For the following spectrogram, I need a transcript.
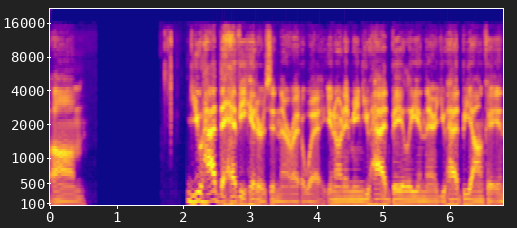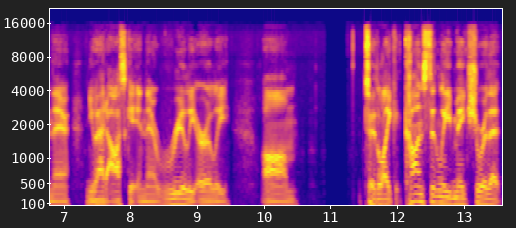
um, you had the heavy hitters in there right away. You know what I mean? You had Bayley in there, you had Bianca in there, and you had Asuka in there really early um, to like constantly make sure that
